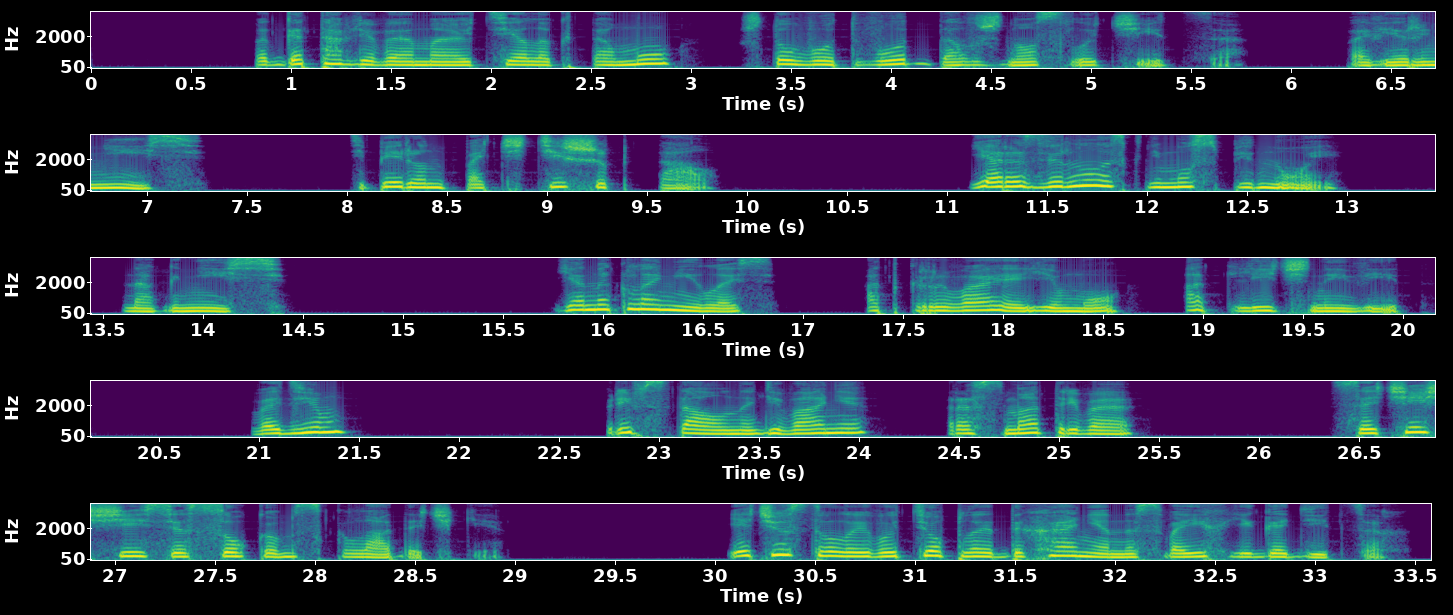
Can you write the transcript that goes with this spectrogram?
подготавливая мое тело к тому, что вот-вот должно случиться. «Повернись!» Теперь он почти шептал. Я развернулась к нему спиной. «Нагнись!» Я наклонилась, открывая ему отличный вид. Вадим привстал на диване, рассматривая сочащиеся соком складочки. Я чувствовала его теплое дыхание на своих ягодицах.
